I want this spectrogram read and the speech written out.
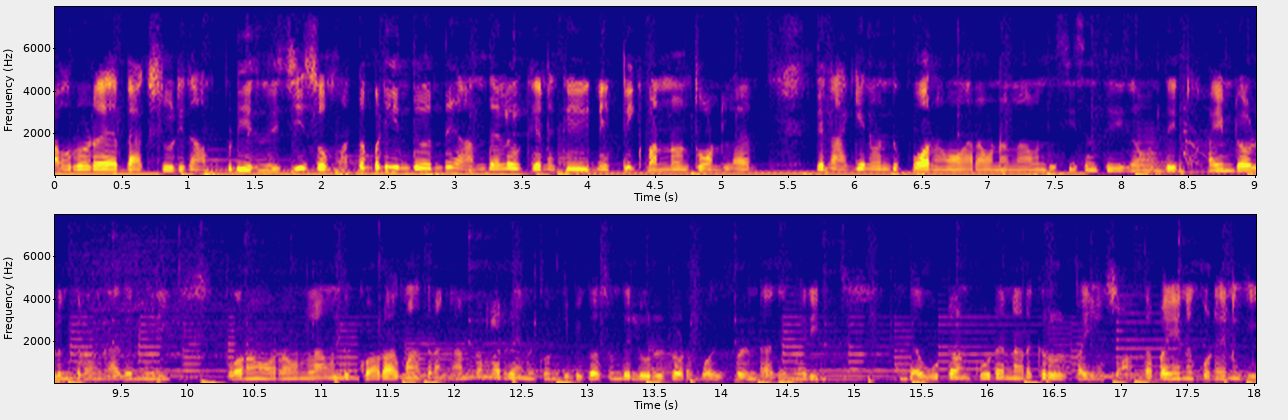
அவரோட பேக் ஸ்டோரி தான் அப்படி இருந்துச்சு. ஸோ மற்றபடி இந்த வந்து அந்த அளவுக்கு எனக்கு நெட்பிக் பண்ணணும்னு தோணலை. தென் அகைன் வந்து போகிறவன் வரவனெல்லாம் வந்து சீசன் த்ரீயில் வந்து டைம் டவுலுங்கிறாங்க அதேமாரி போகிறவன் வரவனெலாம் வந்து கோடாக மாற்றுறாங்க அந்த மாதிரி தான் எனக்கு தோணுச்சு. பிகாஸ் வந்து லூரிட்டோட பாய் ஃப்ரெண்ட் அதேமாரி இந்த ஊட்டான் கூட நடக்கிற ஒரு பையன். ஸோ அந்த பையனை கூட எனக்கு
